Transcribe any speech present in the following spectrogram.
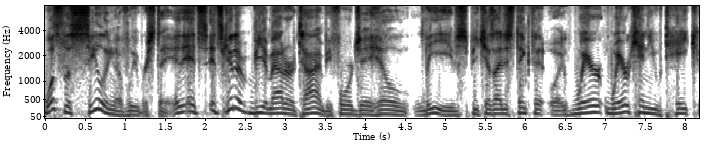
what's the ceiling of Weber State? It's it's going to be a matter of time before Jay Hill leaves because I just think that uh, where where can you take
